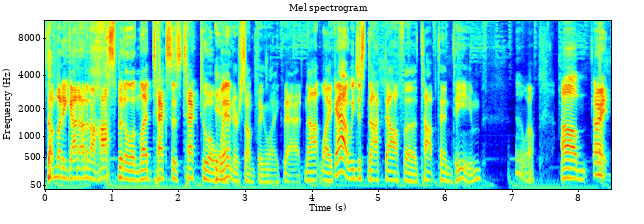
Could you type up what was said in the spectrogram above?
somebody got out of the hospital and led Texas Tech to a Yeah. win or something like that. Not like ah, we just knocked off a top ten team. Oh well. Um. All right.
